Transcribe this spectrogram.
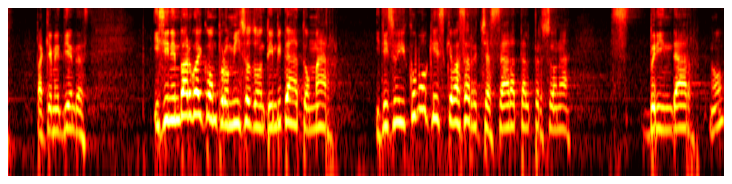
Para que me entiendas. Y sin embargo hay compromisos donde te invitan a tomar. Y te dicen, ¿y cómo que es que vas a rechazar a tal persona brindar? ¿no?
